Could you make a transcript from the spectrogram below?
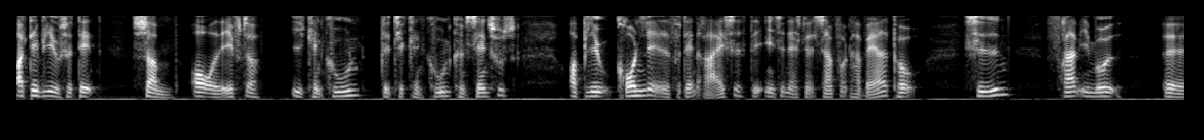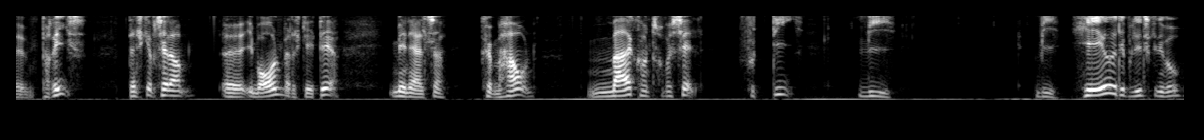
og det blev jo så den, som året efter i Cancun blev til Cancun Konsensus, og blev grundlaget for den rejse, det internationale samfund har været på siden frem imod øh, Paris. Den skal jeg fortælle om øh, i morgen, hvad der skete der. Men altså, København, meget kontroversiel, fordi vi, vi hævede det politiske niveau,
